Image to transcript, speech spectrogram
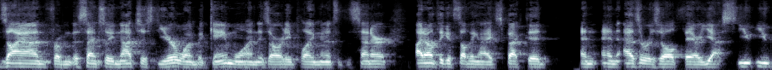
Zion from essentially not just year one but game one is already playing minutes at the center. I don't think it's something I expected, and and as a result, there, yes, you you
